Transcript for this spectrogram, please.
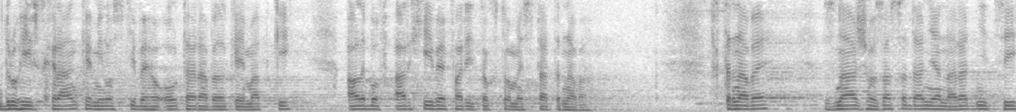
druhý v schránke milostivého oltára Veľkej Matky alebo v archíve fary tohto mesta Trnava. V Trnave z nášho zasadania na radnici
